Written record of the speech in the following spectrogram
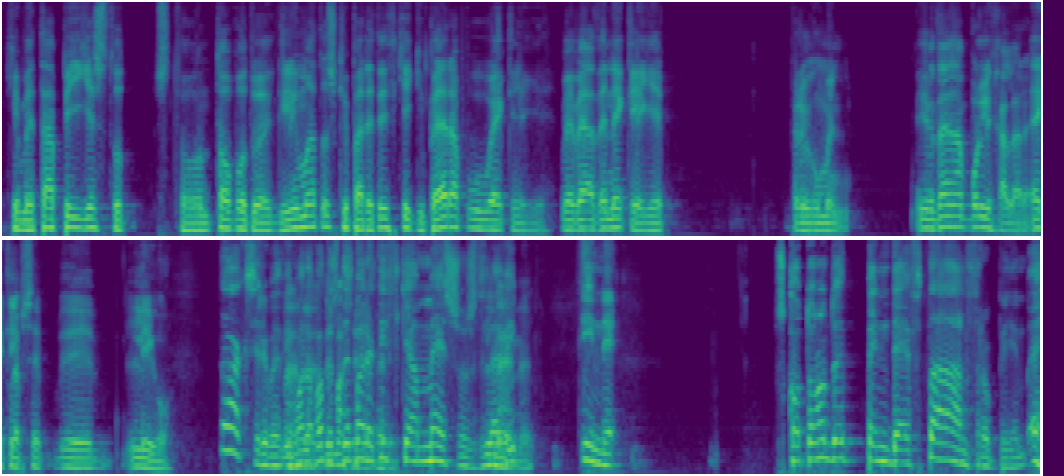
και μετά πήγε στο, στον τόπο του εγκλήματος και παραιτήθηκε εκεί πέρα που έκλαιγε. Βέβαια δεν έκλαιγε προηγούμενη. Μετά ήταν πολύ χαλαρά. Έκλαψε ε, λίγο. Εντάξει, ρε παιδί μου, ναι, αλλά ναι, πάντως δεν παραιτήθηκε αμέσως. Δηλαδή ναι, ναι. είναι σκοτώνονται 57 άνθρωποι. Ε,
